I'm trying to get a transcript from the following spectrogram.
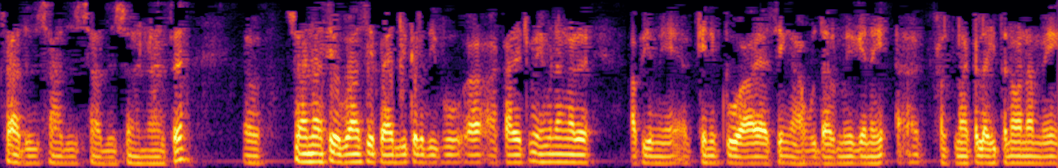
සාදු සාදු සාදු සෝනස සෝනස ඔබ වාසේ පැහැදිලි කර දීපු ආකාරයටම එහෙමනම් අර අපි මේ කෙනෙකු ආයසෙන් අහපු ධර්මය ගැන කල්පනා කරලා හිතනවා නම් මේ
